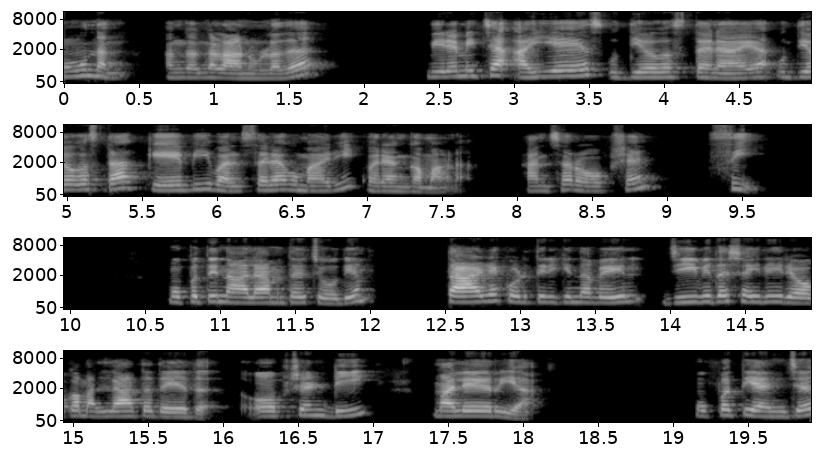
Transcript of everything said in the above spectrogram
മൂന്ന് അംഗങ്ങളാണുള്ളത്. വിരമിച്ച ഐ എ എസ് ഉദ്യോഗസ്ഥനായ ഉദ്യോഗസ്ഥ കെ ബി വത്സരകുമാരി ഒരംഗമാണ്. ആൻസർ ഓപ്ഷൻ സി മുപ്പത്തിനാലാമത്തെ ചോദ്യം. താഴെ കൊടുത്തിരിക്കുന്നവയിൽ ജീവിതശൈലി രോഗമല്ലാത്തതേത്? ഓപ്ഷൻ ഡി മലേറിയ. മുപ്പത്തിയഞ്ച്.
